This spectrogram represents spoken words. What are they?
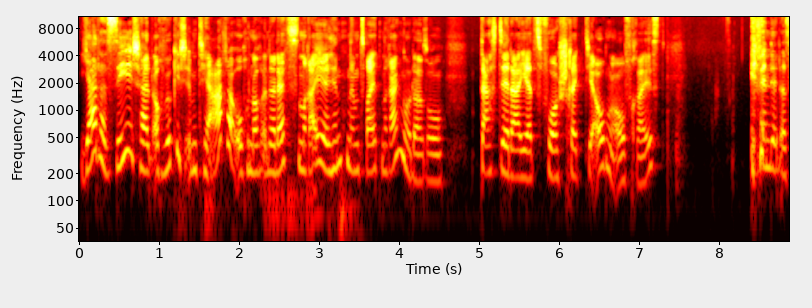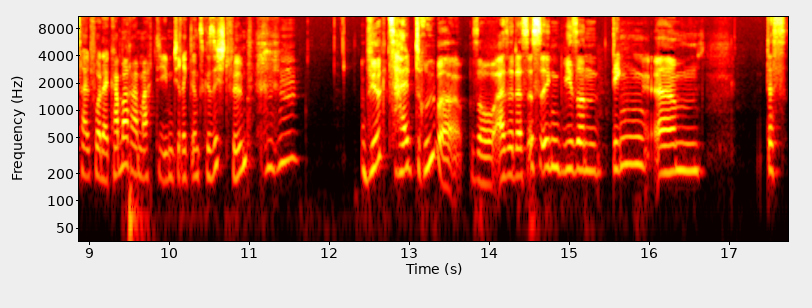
ja, das sehe ich halt auch wirklich im Theater auch noch in der letzten Reihe, hinten im zweiten Rang oder so. Dass der da jetzt vor Schreck die Augen aufreißt. Wenn der das halt vor der Kamera macht, die ihm direkt ins Gesicht filmt, mhm. wirkt's halt drüber. So, also das ist irgendwie so ein Ding, ähm, das,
